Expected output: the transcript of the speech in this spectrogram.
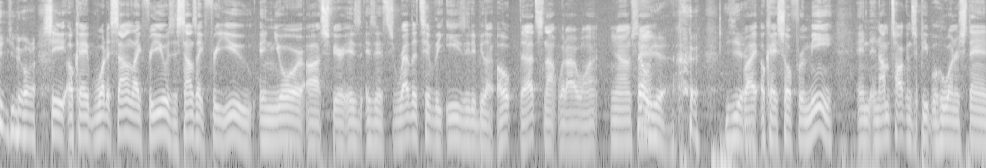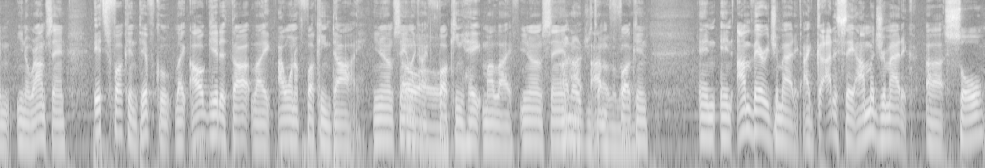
you know. What I- See, okay, what it sounds like for you is it sounds like for you in your uh, sphere is is it's relatively easy to be like, oh, that's not what I want. You know what I'm saying? Oh yeah, yeah. Right. Okay. So for me, and, and I'm talking to people who understand, you know, what I'm saying. It's fucking difficult. Like I'll get a thought like I want to fucking die. You know what I'm saying? Like I Oh. fucking hate my life. You know what I'm saying? I know what you're I'm talking about. fucking. And and I'm very dramatic. I gotta say, I'm a dramatic uh, soul.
